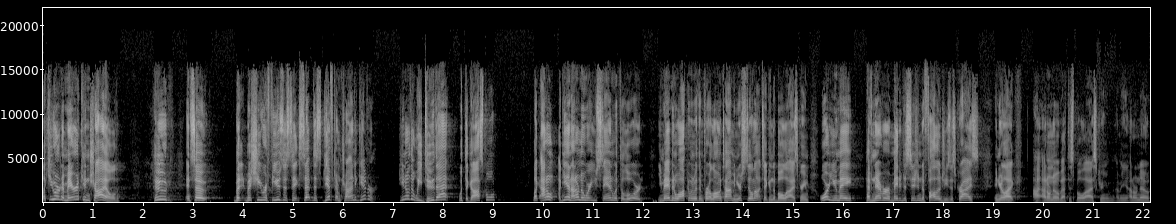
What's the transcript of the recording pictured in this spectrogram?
Like you are an American child who and so but but she refuses to accept this gift I'm trying to give her. Do you know that we do that with the gospel? Like I don't again, I don't know where you stand with the Lord. You may have been walking with him for a long time and you're still not taking the bowl of ice cream, or you may have never made a decision to follow Jesus Christ, and you're like, I, I, don't know about this bowl of ice cream. I mean, I don't know.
